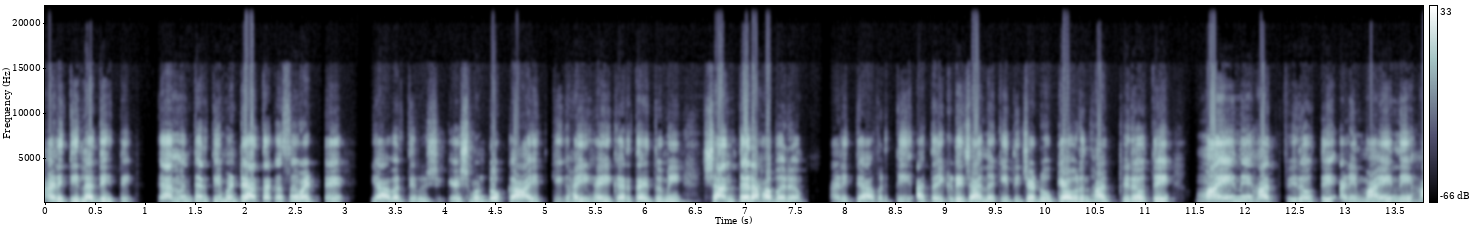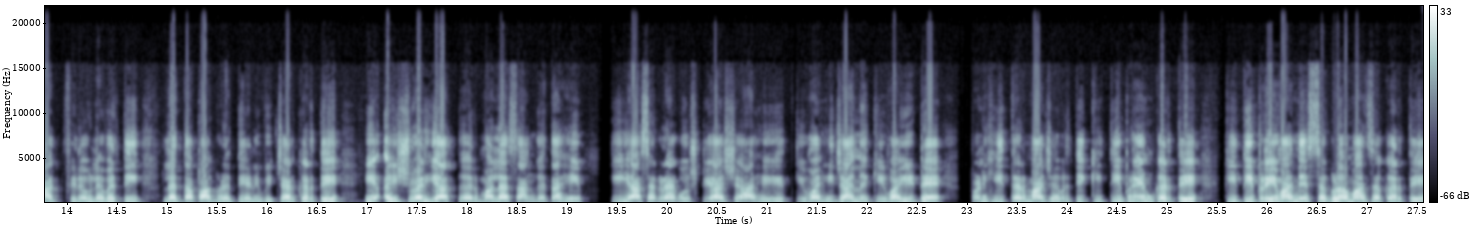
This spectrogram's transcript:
आणि तिला देते. त्यानंतर ती म्हणते आता कसं वाटतंय? यावरती ऋषिकेश म्हणतो काय इतकी घाई घाई करताय तुम्ही? शांत राहा बरं. आणि त्यावरती आता इकडे जानकी तिच्या डोक्यावरून हात फिरवते मायेने हात फिरवते आणि मायेने हात फिरवल्यावरती लता पाघळते आणि विचार करते ही ऐश्वर्या तर मला सांगत आहे की या सगळ्या गोष्टी अशा आहेत किंवा ही जानकी वाईट आहे पण ही तर माझ्यावरती किती प्रेम करते किती प्रेमाने सगळं माझं करते.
